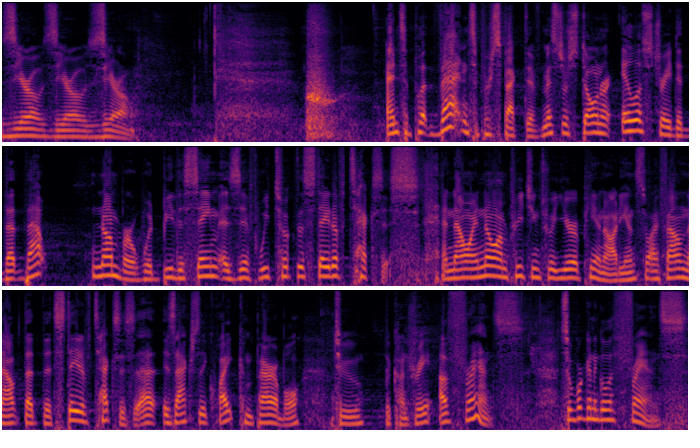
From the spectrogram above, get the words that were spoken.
0, 0, 0. And to put that into perspective, Mr. Stoner illustrated that that number would be the same as if we took the state of Texas. And now I know I'm preaching to a European audience, so I found out that the state of Texas uh, is actually quite comparable to the country of France. So we're going to go with France.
